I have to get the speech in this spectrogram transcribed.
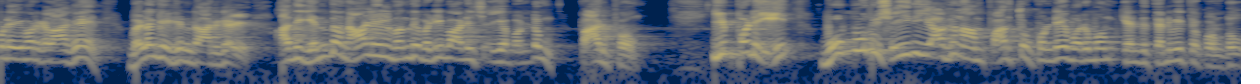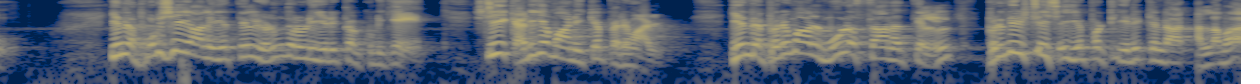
உடையவர்களாக விளங்குகின்றார்கள். அது எந்த நாளில் வந்து வழிபாடு செய்ய வேண்டும் பார்ப்போம். இப்படி ஒவ்வொரு செய்தியாக நாம் பார்த்து கொண்டே வருவோம் என்று தெரிவித்துக் கொண்டு இந்த புருஷை ஆலயத்தில் எழுந்தருளி இருக்கக்கூடிய ஸ்ரீ கரியமாணிக்க பெருமாள் இந்த பெருமாள் மூலஸ்தானத்தில் பிரதிஷ்டை செய்யப்பட்டு இருக்கின்றார் அல்லவா?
